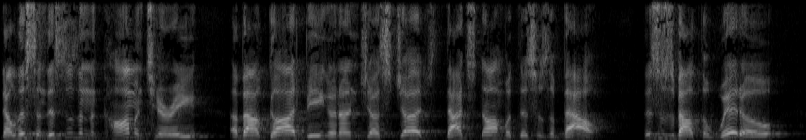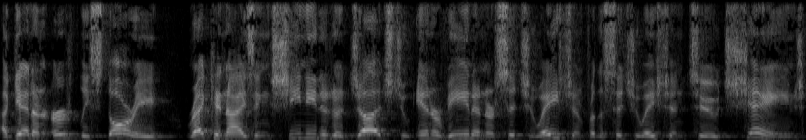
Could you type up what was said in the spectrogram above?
Now, listen, this isn't a commentary about God being an unjust judge. That's not what this is about. This is about the widow, again, an earthly story recognizing she needed a judge to intervene in her situation for the situation to change.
